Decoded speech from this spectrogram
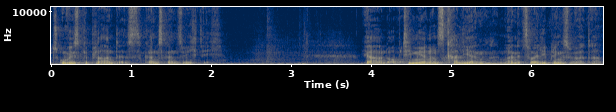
So wie es geplant ist, ganz, ganz wichtig. Ja, und optimieren und skalieren, meine zwei Lieblingswörter.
